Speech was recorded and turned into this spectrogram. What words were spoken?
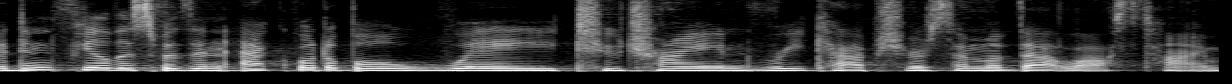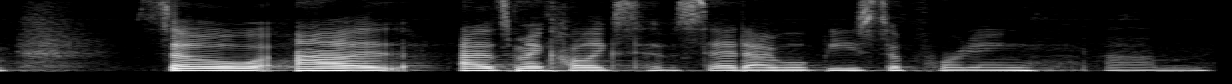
I didn't feel this was an equitable way to try and recapture some of that lost time. So, uh, as my colleagues have said, I will be supporting um,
